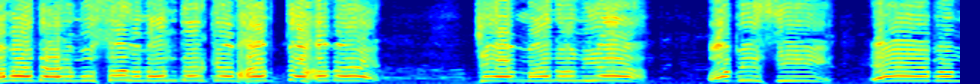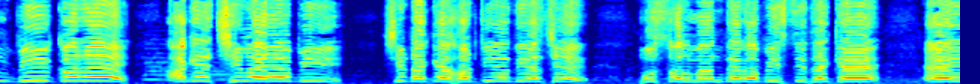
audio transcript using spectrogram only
আমাদের মুসলমানদেরকে ভাবতে হবে। যে মাননীয় ওবিসি এ এবং বি করে আগে ছিল এ বি সেটাকে হটিয়ে দিয়েছে। মুসলমানদের ওবিসি থেকে এই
